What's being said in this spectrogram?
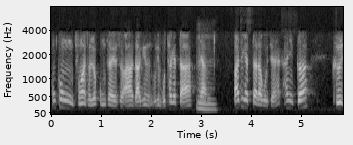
홍콩 중화전력공사에서 아 자기는 우리 못하겠다 그냥 음. 빠지겠다라고 이제 하니까 그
